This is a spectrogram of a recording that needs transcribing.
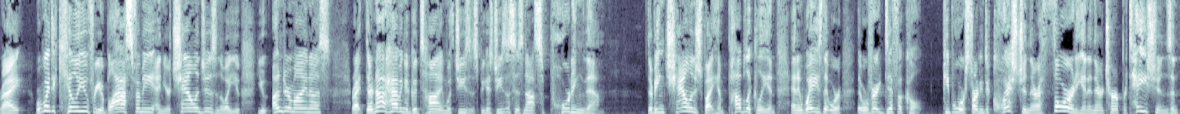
right? We're going to kill you for your blasphemy and your challenges and the way you, you undermine us, right? They're not having a good time with Jesus because Jesus is not supporting them. They're being challenged by him publicly and, and in ways that were, that were very difficult. People were starting to question their authority and in their interpretations, and,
